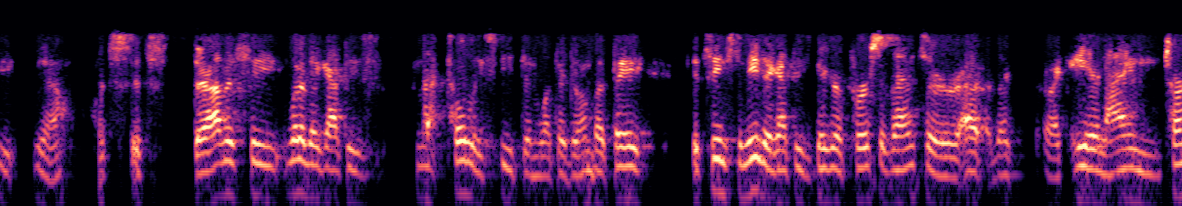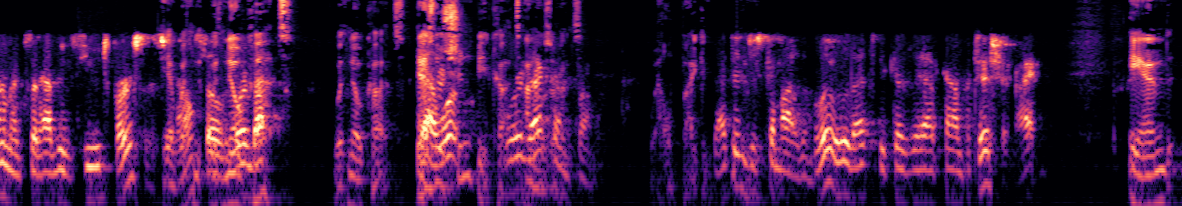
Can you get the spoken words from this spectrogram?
you, you know, it's it's they're obviously what have they got these not totally steeped in what they're doing, but they it seems to me they got these bigger purse events or uh, like like eight or nine tournaments that have these huge purses. Yeah, you know, with, so with no where'd that- cuts. With no cuts. yeah, there where- shouldn't be cuts Where'd on that come events. from? Well, I could. That didn't just come out of the blue. That's because they have competition, right? And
